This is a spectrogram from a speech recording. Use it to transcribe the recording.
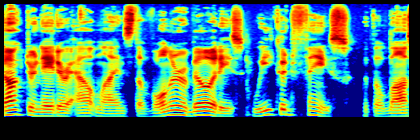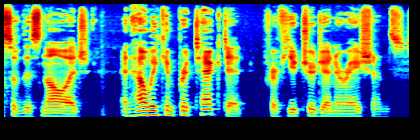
Dr. Nader outlines the vulnerabilities we could face with the loss of this knowledge and how we can protect it for future generations.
